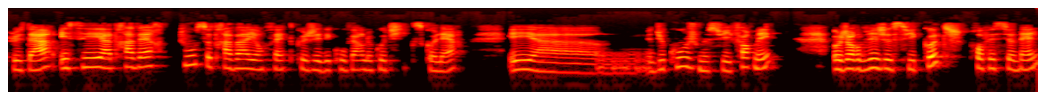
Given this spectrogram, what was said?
plus tard. Et c'est à travers tout ce travail en fait que j'ai découvert le coaching scolaire et euh, du coup, je me suis formée. Aujourd'hui, je suis coach professionnel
